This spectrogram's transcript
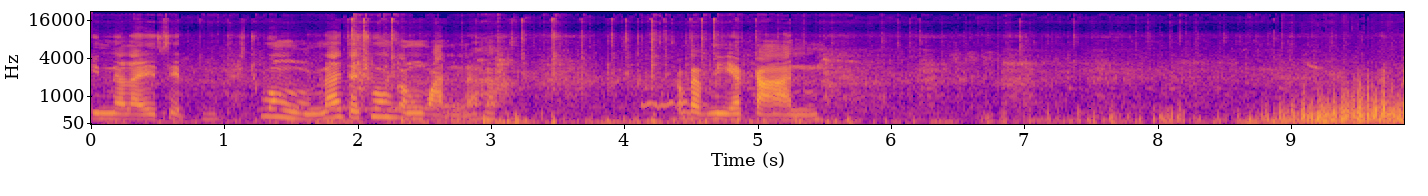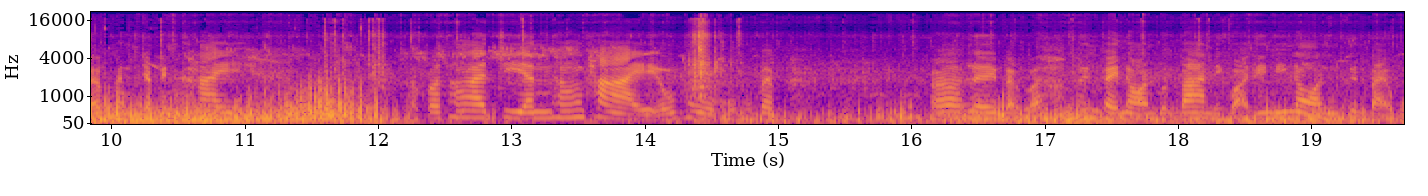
กินอะไรเสร็จช่วงน่าจะช่วงกลางวันนะคะ ก็แบบมีอาการเหมือนแบบมันจะเป็นไข้ แล้วก็ทั้งอาเจียนทั้งถ่ายโอ้โหแบบ ก็เลยแบบว่าขึ้นไปนอนบนบ้านดีกว่าทีนี้นอนขึ้นไปโอ้โห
